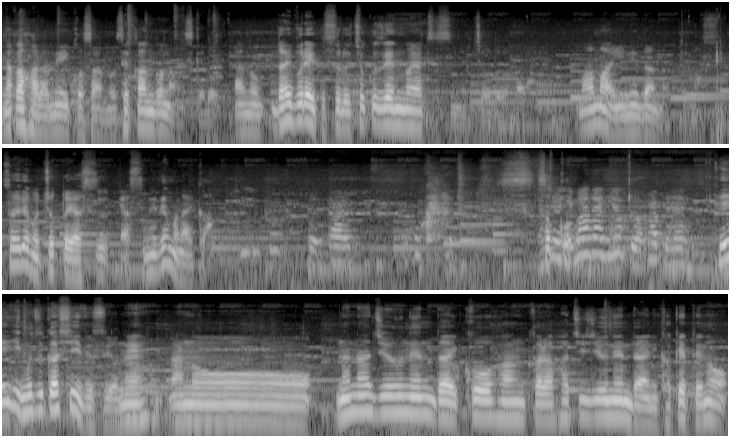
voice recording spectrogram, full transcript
中原芽衣子さんのセカンドなんですけどあの大ブレイクする直前のやつですねちょうどだから。まあまあいい値段になってます。それでもちょっと安安めでもないか。そこ。いまだによく分かってないんです定義難しいですよね。あのー70年代後半から80年代にかけての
